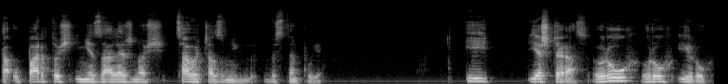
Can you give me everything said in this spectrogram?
ta upartość i niezależność cały czas w nich występuje. I jeszcze raz, ruch, ruch i ruch.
